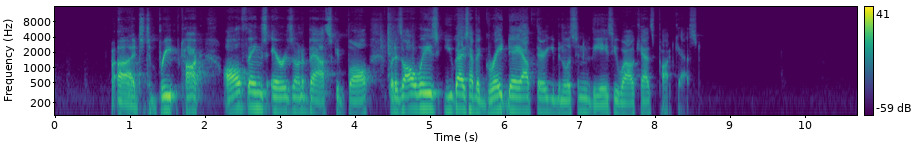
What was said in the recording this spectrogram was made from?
Uh, to brief talk all things Arizona basketball. But as always, you guys have a great day out there. You've been listening to the AZ Wildcats podcast.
